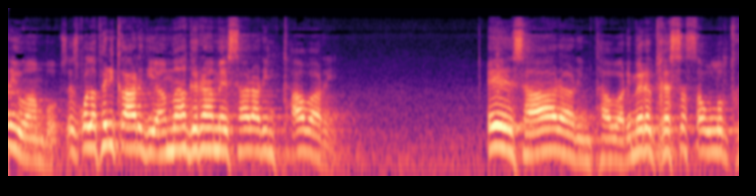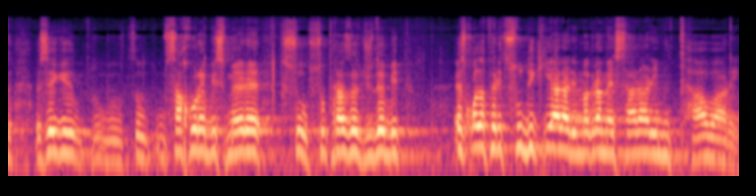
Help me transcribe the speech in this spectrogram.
არისო ამბობს. ეს ყველაფერი კარგია, მაგრამ ეს არ არის მთავარი. ეს არ არის მთავარი. მე დღესასწაულობთ, ესე იგი სახურების მერე სუფრაზე ჯდებით. ეს ყველაფერი ცუდი კი არ არის, მაგრამ ეს არ არის მთავარი.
